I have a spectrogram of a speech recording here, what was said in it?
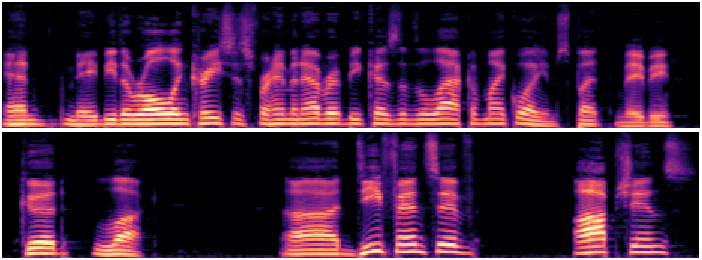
And maybe the role increases for him and Everett because of the lack of Mike Williams. But Maybe. good luck. Uh, defensive options.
